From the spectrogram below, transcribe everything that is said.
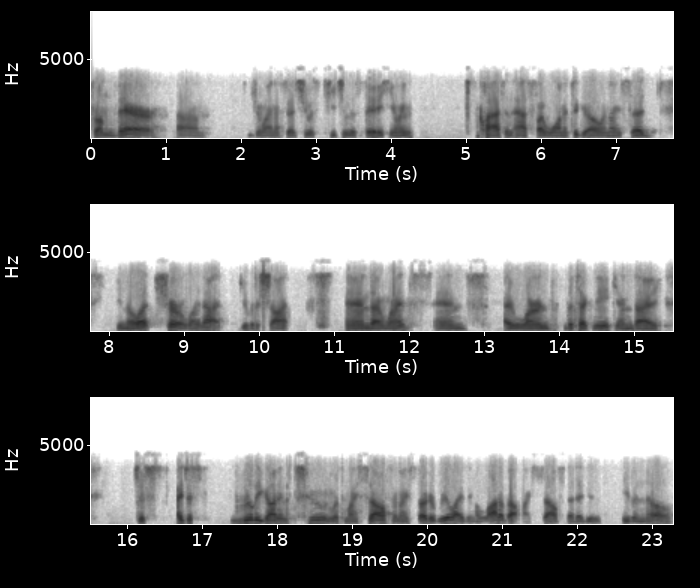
from there, um, Joanna said she was teaching this theta healing class and asked if I wanted to go, and I said, you know what, sure, why not? Give it a shot. And I went and I learned the technique, and I just I just really got in tune with myself, and I started realizing a lot about myself that I didn't even know.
